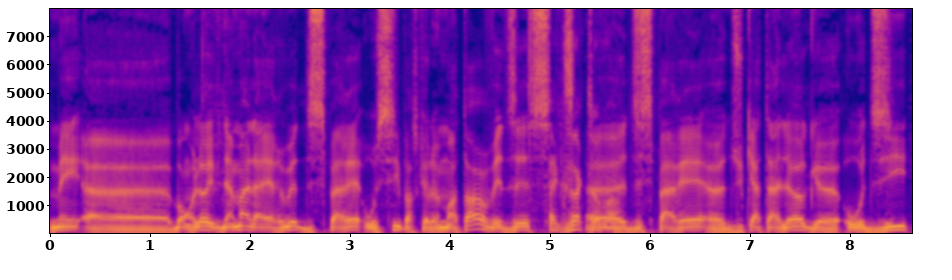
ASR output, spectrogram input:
Mais euh, bon, là, évidemment, la R8 disparaît aussi parce que le moteur V10 Exactement. euh, disparaît euh, du catalogue Audi.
